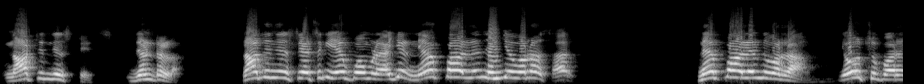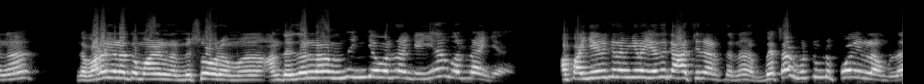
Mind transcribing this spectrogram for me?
North Indian states generally north Indian ஸ்டேட்ஸுக்கு ஏன் போக முடியல? ஐயா நேபாள்ல இருந்து எங்கே வரோம் சார். நேபாளிலேருந்து வர்றான் யோசிச்சு பாருங்க. இந்த வடகிழக்கு மாநிலங்கள் மிசோரம் அந்த இதெல்லாம் வந்து இங்க வர்றாங்க. ஏன் வர்றாங்க? அப்ப அங்க இருக்கிறவங்க எதுக்கு ஆட்சி நடத்தணும்? பெசா விட்டு விட்டு போயிடலாம்ல.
